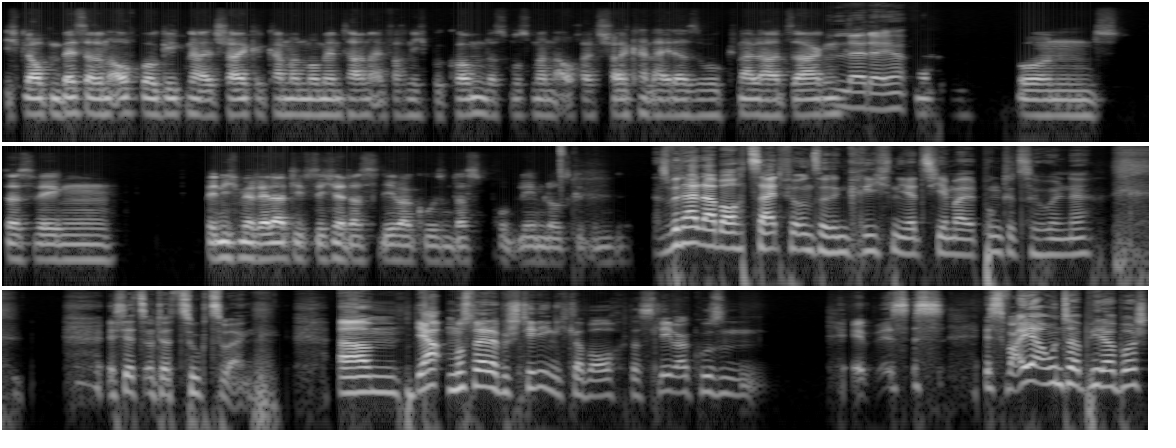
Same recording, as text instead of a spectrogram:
ich glaube, einen besseren Aufbaugegner als Schalke kann man momentan einfach nicht bekommen. Das muss man auch als Schalker leider so knallhart sagen. Leider, ja. Und deswegen bin ich mir relativ sicher, dass Leverkusen das problemlos gewinnt. Es wird halt aber auch Zeit für unseren Griechen jetzt hier mal Punkte zu holen, ne? Ist jetzt unter Zugzwang. Ähm, ja, muss leider bestätigen, ich glaube auch, dass Leverkusen. Äh, es, es, es war ja unter Peter Bosch,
